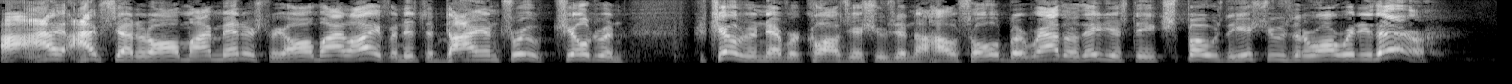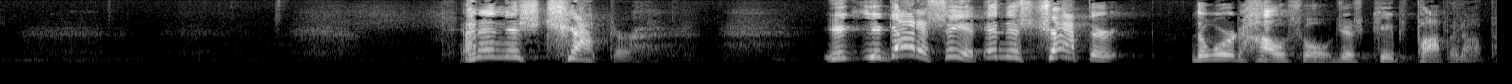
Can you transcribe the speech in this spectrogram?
I, I've said it all my ministry, all my life, and it's a dying truth. Children, children never cause issues in the household, but rather they just expose the issues that are already there. And in this chapter, you, you got to see it. In this chapter, the word household just keeps popping up.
